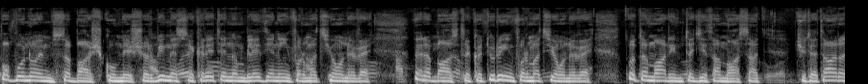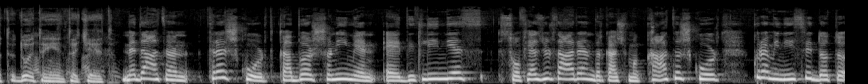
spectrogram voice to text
Po punojmë së bashku me shërbimet sekrete në mbledhjen e informacioneve dhe në bazë të këtyre informacioneve do të marrim të gjitha masat. Qytetarët duhet të jenë të qetë. Me datën tre shkurt ka bërë shënimin e ditëlindjes Sofja zyrtare, ndërkaq më katër shkurt Kryeministri do të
